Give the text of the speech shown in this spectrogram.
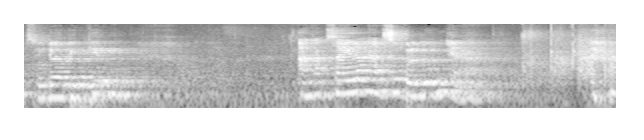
sudah bikin anak saya sebelumnya.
